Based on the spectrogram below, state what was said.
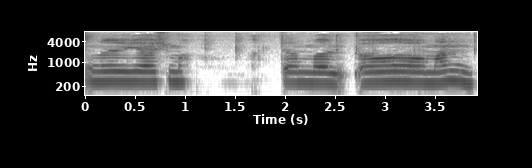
Äh, ja, ich mach da mal. Oh Mann.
